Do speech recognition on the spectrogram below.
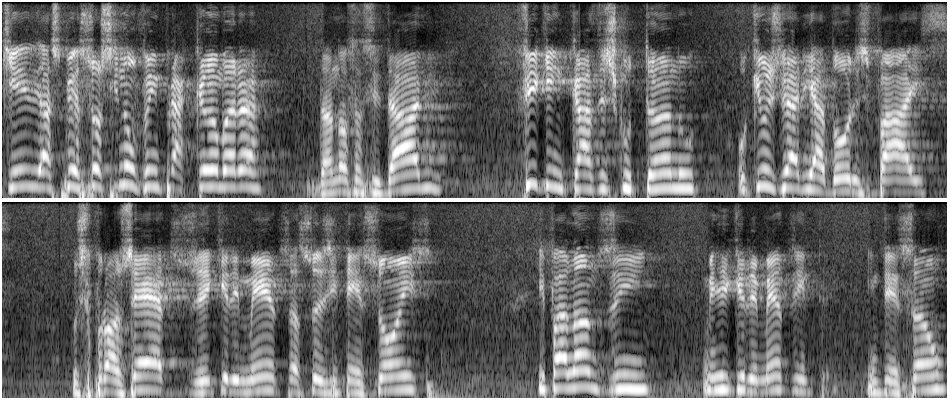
que as pessoas que não vêm para a Câmara da nossa cidade fiquem em casa escutando o que os vereadores fazem, os projetos, os requerimentos, as suas intenções. E falando em, em requerimento, intenção,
